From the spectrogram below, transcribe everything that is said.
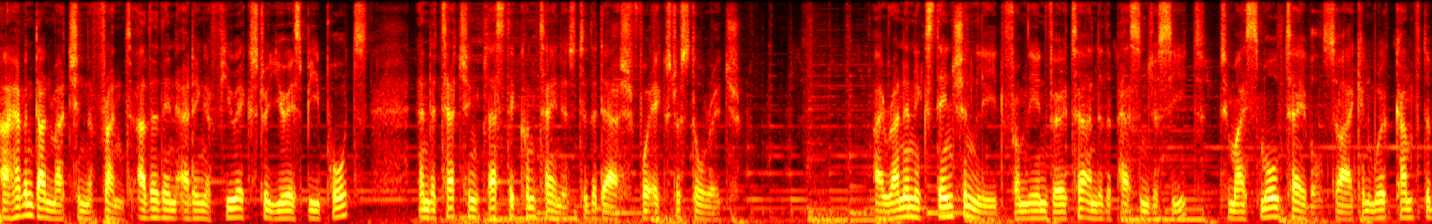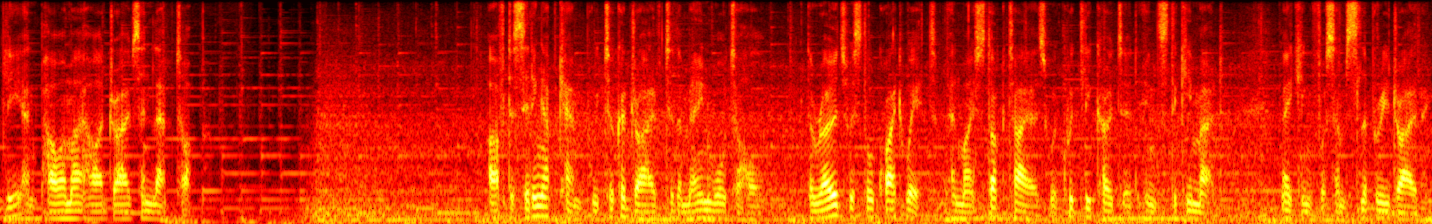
I haven't done much in the front other than adding a few extra USB ports and attaching plastic containers to the dash for extra storage. I run an extension lead from the inverter under the passenger seat to my small table so I can work comfortably and power my hard drives and laptop. After setting up camp, we took a drive to the main waterhole. The roads were still quite wet, and my stock tyres were quickly coated in sticky mud, making for some slippery driving.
